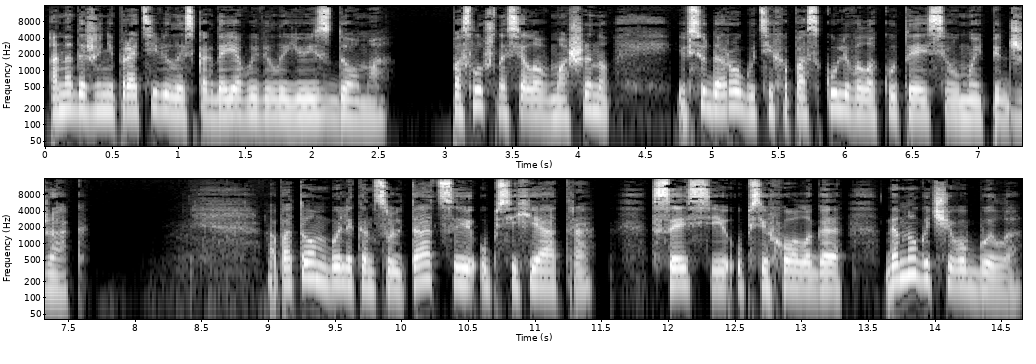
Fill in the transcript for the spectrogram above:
Она даже не противилась, когда я вывел ее из дома. Послушно села в машину и всю дорогу тихо поскуливала, кутаясь в мой пиджак. А потом были консультации у психиатра, сессии у психолога, да много чего было,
